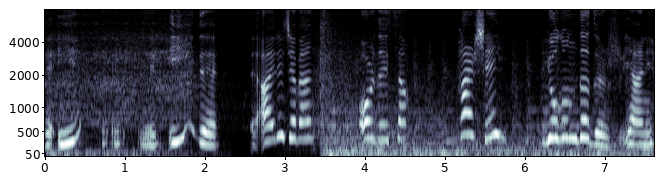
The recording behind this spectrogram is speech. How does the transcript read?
E, iyi. E, e, iyiydi. E, ayrıca ben oradaysam her şey yolundadır. Yani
